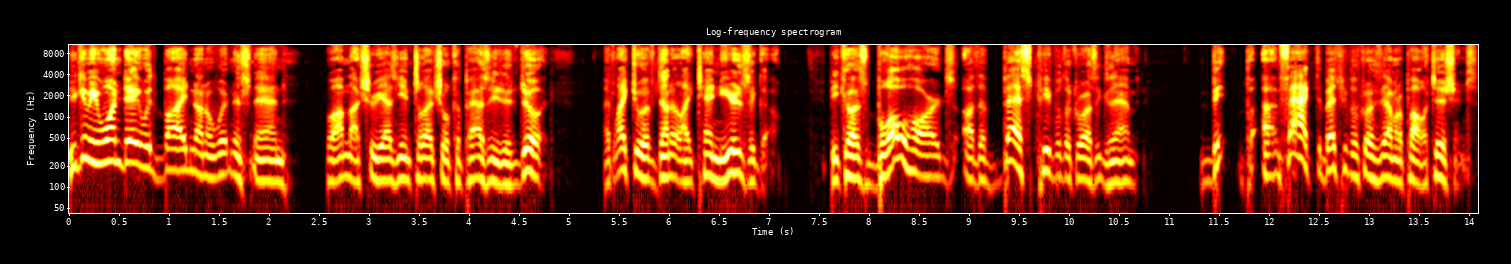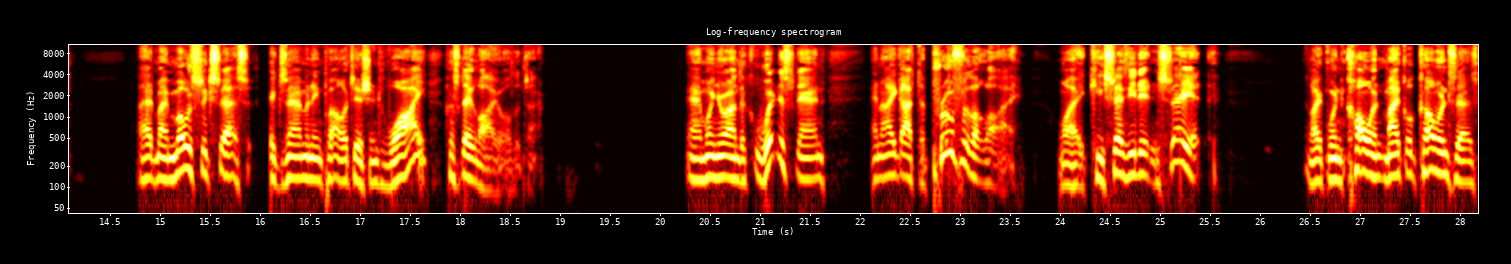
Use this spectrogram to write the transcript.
You give me one day with Biden on a witness stand. Well, I'm not sure he has the intellectual capacity to do it. I'd like to have done it like 10 years ago because blowhards are the best people to cross examine. Uh, in fact, the best people to cross examine are politicians. I had my most success examining politicians. Why? Because they lie all the time. And when you're on the witness stand and I got the proof of the lie, Like he says he didn't say it. Like when Cohen, Michael Cohen says,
